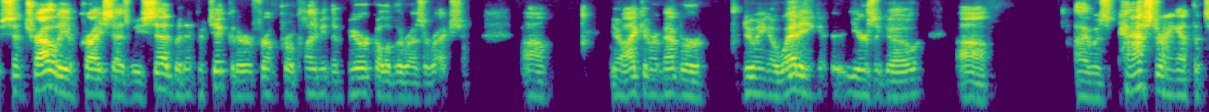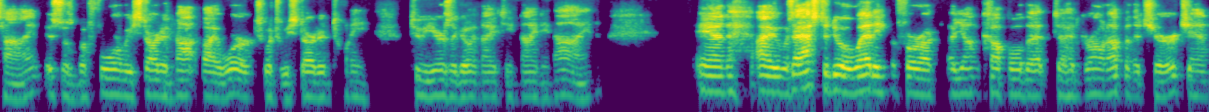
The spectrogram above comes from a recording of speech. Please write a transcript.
centrality of Christ, as we said, but in particular from proclaiming the miracle of the resurrection. Um, you know, I can remember doing a wedding years ago. Uh, I was pastoring at the time. This was before we started Not by Works, which we started 22 years ago in 1999. And I was asked to do a wedding for a, a young couple that uh, had grown up in the church. And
